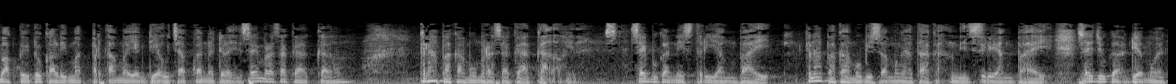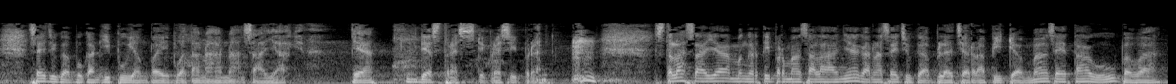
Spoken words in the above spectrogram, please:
waktu itu kalimat pertama yang dia ucapkan adalah saya merasa gagal Kenapa kamu merasa gagal? Saya bukan istri yang baik. Kenapa kamu bisa mengatakan istri yang baik? Saya juga dia saya juga bukan ibu yang baik buat anak-anak saya. Gitu. Ya, dia stres, depresi berat. Setelah saya mengerti permasalahannya karena saya juga belajar abidama, saya tahu bahwa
